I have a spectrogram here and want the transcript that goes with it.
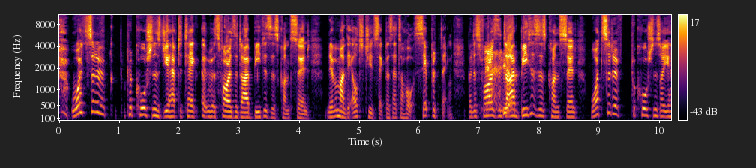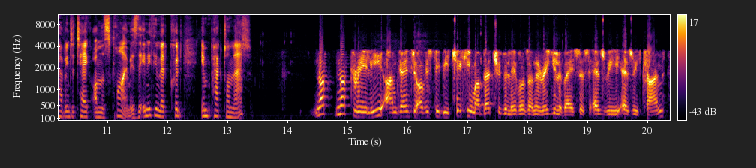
what sort of precautions do you have to take uh, as far as the diabetes is concerned? Never mind the altitude sickness, that's a whole separate thing. But as far as the yeah. diabetes is concerned, what sort of precautions are you having to take on this climb? Is there anything that could impact on that? Not, not really. I'm going to obviously be checking my blood sugar levels on a regular basis as we as we climb,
